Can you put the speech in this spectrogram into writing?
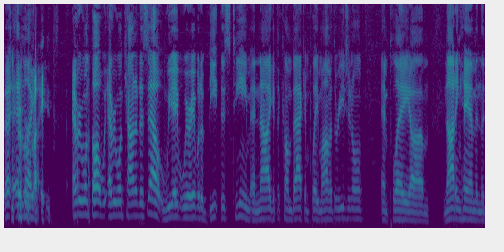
And like, right. everyone thought we, everyone counted us out. We able, we were able to beat this team, and now I get to come back and play Monmouth Regional and play um, Nottingham in the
